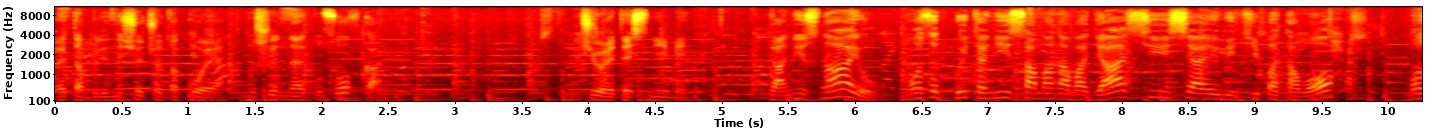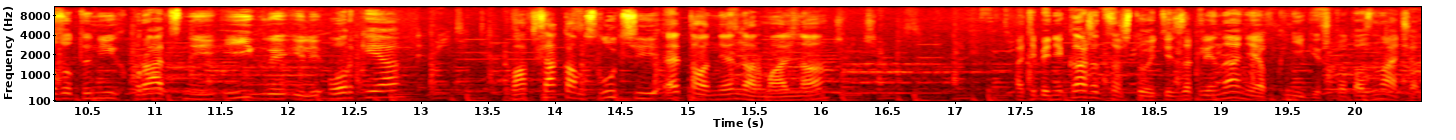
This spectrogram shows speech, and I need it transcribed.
Это, блин, еще что такое? Мышиная тусовка? Че это с ними? Я не знаю. Может быть они самонаводящиеся или типа того? Может у них братные игры или оргия? Во всяком случае, это ненормально. А тебе не кажется, что эти заклинания в книге что-то значат?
